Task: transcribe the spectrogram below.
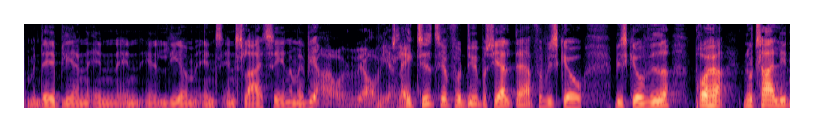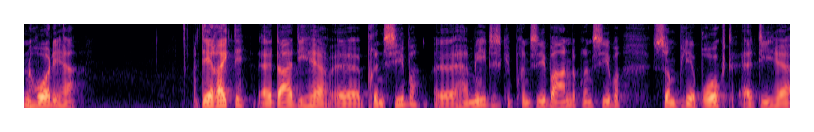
men det bliver en, en, en, lige om en, en slide senere. Men vi har, vi har slet ikke tid til at fordybe os i alt der, for vi skal, jo, vi skal jo videre. Prøv at høre, nu tager jeg lige den hurtige her. Det er rigtigt, der er de her øh, principper, øh, hermetiske principper og andre principper, som bliver brugt af de her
